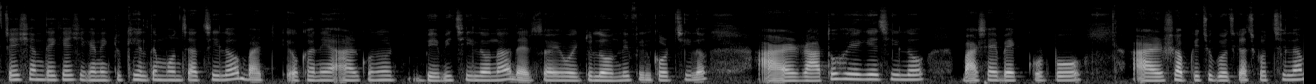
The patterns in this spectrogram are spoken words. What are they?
স্টেশন দেখে সেখানে একটু খেলতে মন চাচ্ছিল বাট ওখানে আর কোনো বেবি ছিল না দ্যাটস ওয়াই ও একটু লোনলি ফিল করছিল। আর রাতও হয়ে গিয়েছিল, বাসায় ব্যাক করব, আর সব কিছু গোছগাছ করছিলাম।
